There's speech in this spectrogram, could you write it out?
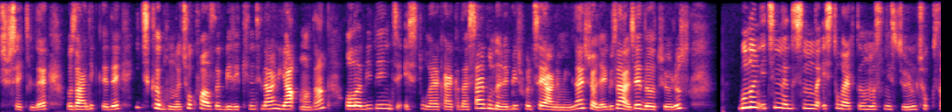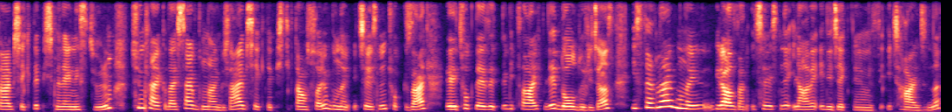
bir şekilde özellikle de iç kabuğunda çok fazla birikintiler yapmadan olabildiğince eşit olarak arkadaşlar bunları bir fırça yardımıyla şöyle güzelce dağıtıyoruz. Bunun içinde dışında eşit olarak dağılmasını istiyorum. Çok güzel bir şekilde pişmelerini istiyorum. Çünkü arkadaşlar bunlar güzel bir şekilde piştikten sonra bunların içerisini çok güzel, e, çok lezzetli bir tarifle dolduracağız. İsteyenler bunların birazdan içerisine ilave edeceklerimizi, iç harcını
